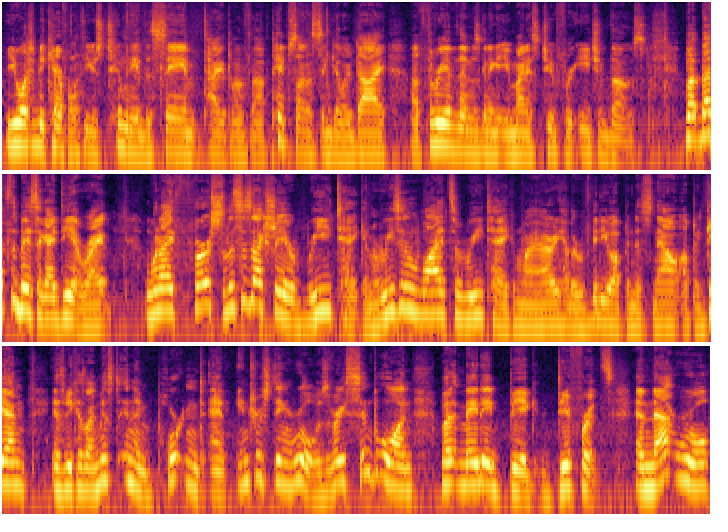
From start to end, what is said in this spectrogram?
You want to be careful not to use too many of the same type of uh, pips on a singular die. Uh, three of them is going to get you minus two for each of those. But that's the basic idea, right? when I first, so this is actually a retake, and the reason why it's a retake and why I already have the video up and it's now up again is because I missed an important and interesting rule. It was a very simple one, but it made a big difference. And that rule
